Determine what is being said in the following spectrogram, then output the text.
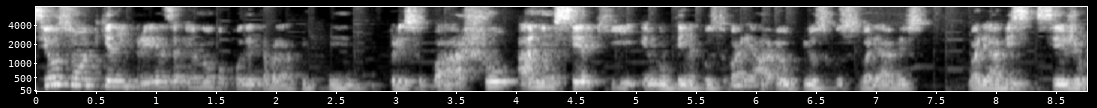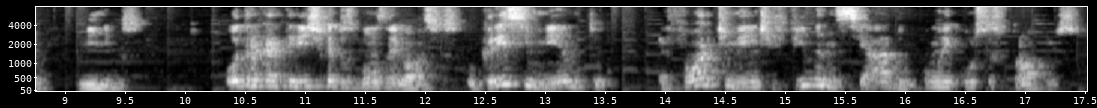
Se eu sou uma pequena empresa, eu não vou poder trabalhar com, com preço baixo, a não ser que eu não tenha custo variável, que meus custos variáveis, variáveis sejam mínimos. Outra característica dos bons negócios: o crescimento é fortemente financiado com recursos próprios,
